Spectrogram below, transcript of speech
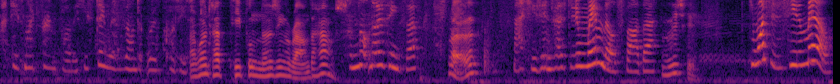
Matthew's my friend, Father. He's staying with his aunt at Rose Cottage. I won't have people nosing around the house. I'm not nosing, sir. No? Matthew's interested in windmills, Father. Who is he? He wanted to see the mill.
